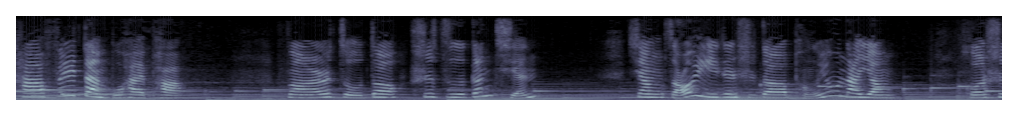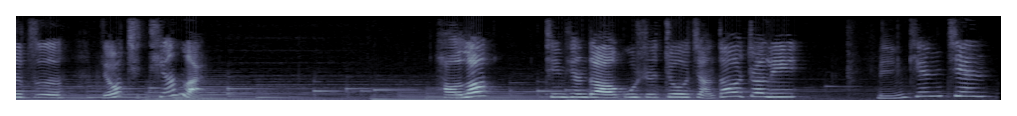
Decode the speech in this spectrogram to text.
它非但不害怕，反而走到狮子跟前。像早已认识的朋友那样，和狮子聊起天来。好了，今天的故事就讲到这里，明天见。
